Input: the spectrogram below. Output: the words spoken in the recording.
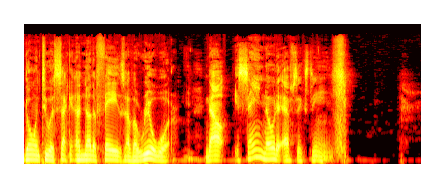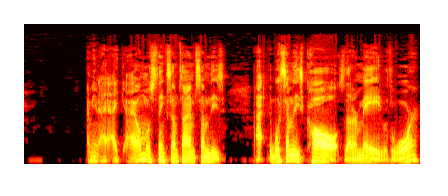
going to a second, another phase of a real war. Now, saying no to F 16, I mean, I, I, I almost think sometimes some of these, I, with some of these calls that are made with war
